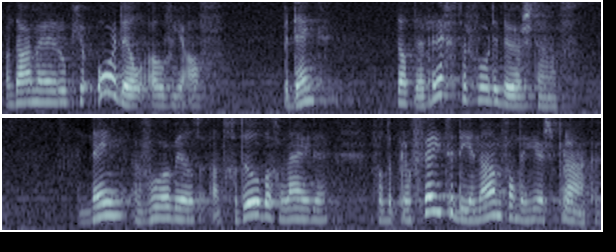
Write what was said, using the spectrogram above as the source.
want daarmee roep je oordeel over je af. Bedenk dat de rechter voor de deur staat. En neem een voorbeeld aan het geduldig lijden van de profeten die in naam van de Heer spraken.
